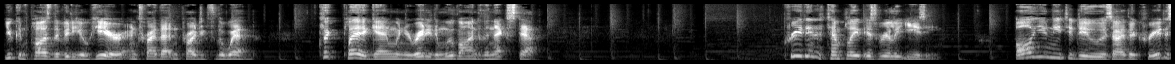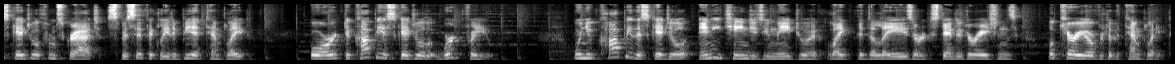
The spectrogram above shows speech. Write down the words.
You can pause the video here and try that in Project for the Web. Click play again when you're ready to move on to the next step. Creating a template is really easy. All you need to do is either create a schedule from scratch specifically to be a template, or to copy a schedule that worked for you. When you copy the schedule, any changes you made to it, like the delays or extended durations, will carry over to the template.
